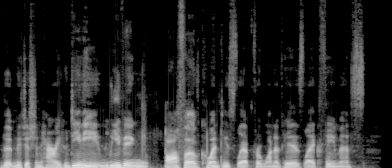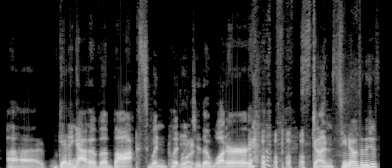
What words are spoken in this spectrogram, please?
the magician Harry Houdini leaving off of Coenties Slip for one of his like famous uh, getting out of a box when put Right. into the water stunts. You know, so there's just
